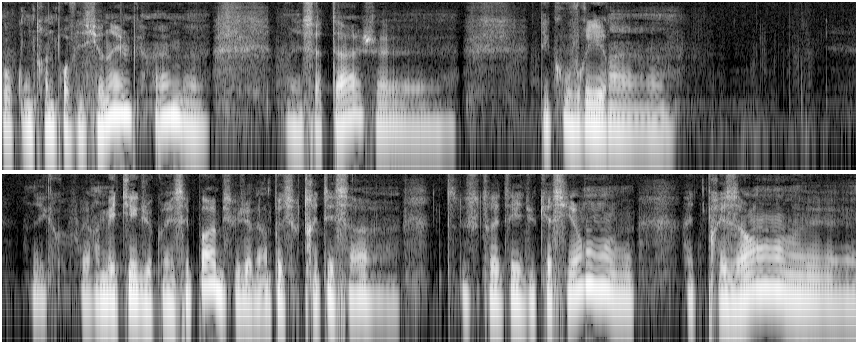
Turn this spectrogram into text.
aux, contraintes professionnelles quand même, euh, sa tâche, découvrir un, découvrir un métier que je ne connaissais pas, puisque j'avais un peu sous-traité ça de traiter éducation, euh, être présent, euh,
